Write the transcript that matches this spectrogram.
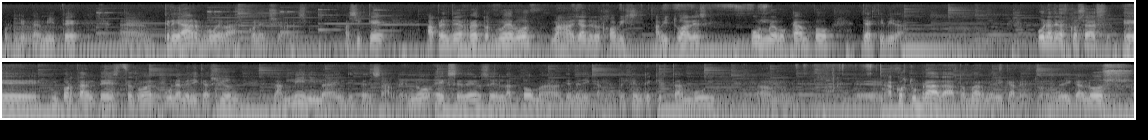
porque permite eh, crear nuevas conexiones. Así que aprender retos nuevos, más allá de los hobbies habituales, un nuevo campo de actividad. Una de las cosas eh, importantes es tomar una medicación la mínima indispensable, no excederse en la toma de medicamentos. Hay gente que está muy eh, acostumbrada a tomar medicamentos. Los,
